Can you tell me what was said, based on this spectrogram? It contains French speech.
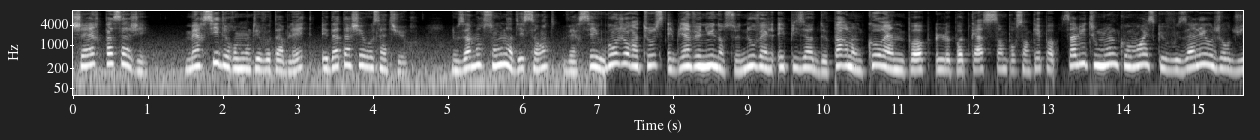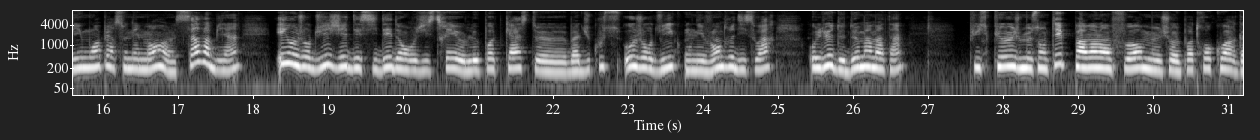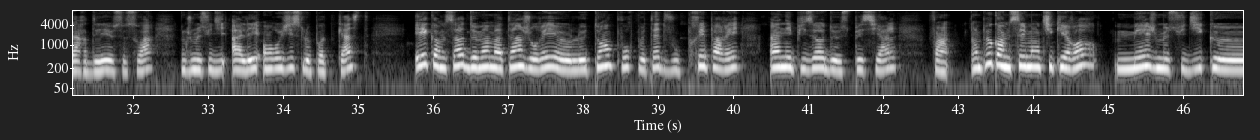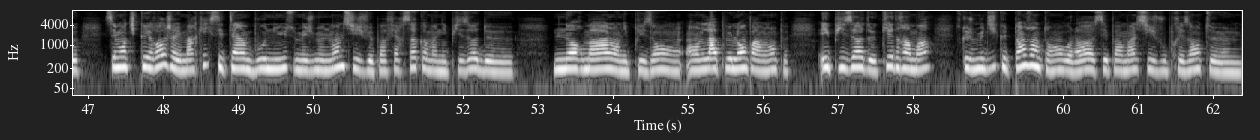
Chers passagers, merci de remonter vos tablettes et d'attacher vos ceintures. Nous amorçons la descente vers Séoul. Bonjour à tous et bienvenue dans ce nouvel épisode de Parlons Korean Pop, le podcast 100% K-pop. Salut tout le monde, comment est-ce que vous allez aujourd'hui? Moi personnellement, euh, ça va bien. Et aujourd'hui, j'ai décidé d'enregistrer euh, le podcast. euh, bah, du coup, aujourd'hui, on est vendredi soir au lieu de demain matin. Puisque je me sentais pas mal en forme, je savais pas trop quoi regarder euh, ce soir. Donc je me suis dit, allez, enregistre le podcast. Et comme ça, demain matin, j'aurai euh, le temps pour peut-être vous préparer un épisode spécial. Enfin, un peu comme Semantic Error, mais je me suis dit que Semantic Error, j'avais marqué que c'était un bonus, mais je me demande si je vais pas faire ça comme un épisode euh, normal en l'épuisant, en, en l'appelant par exemple épisode K-drama, parce que je me dis que de temps en temps, voilà, c'est pas mal si je vous présente euh,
